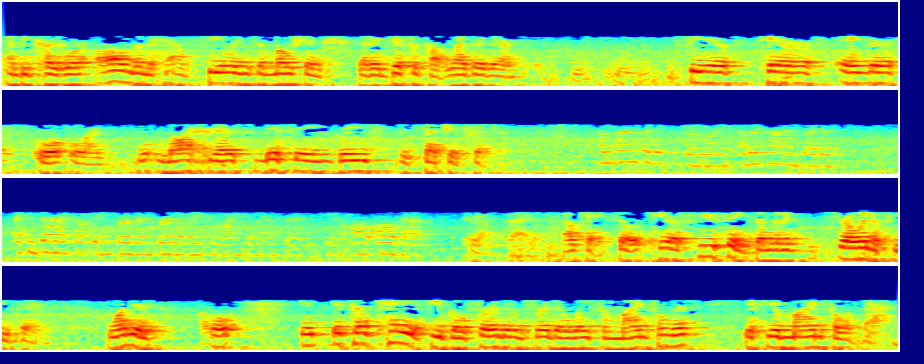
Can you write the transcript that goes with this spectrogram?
And because we're all going to have feelings, emotions that are difficult, whether they're fear, terror, anger, or, or lostness, missing, grief, etc., etc. sometimes I just blank, other times I just, I can feel myself getting further and further away from mindfulness and, you know, all, all of that. that Right, right. Okay, so here are a few things. I'm going to throw in a few things. One is, oh, it, it's okay if you go further and further away from mindfulness if you're mindful of that.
